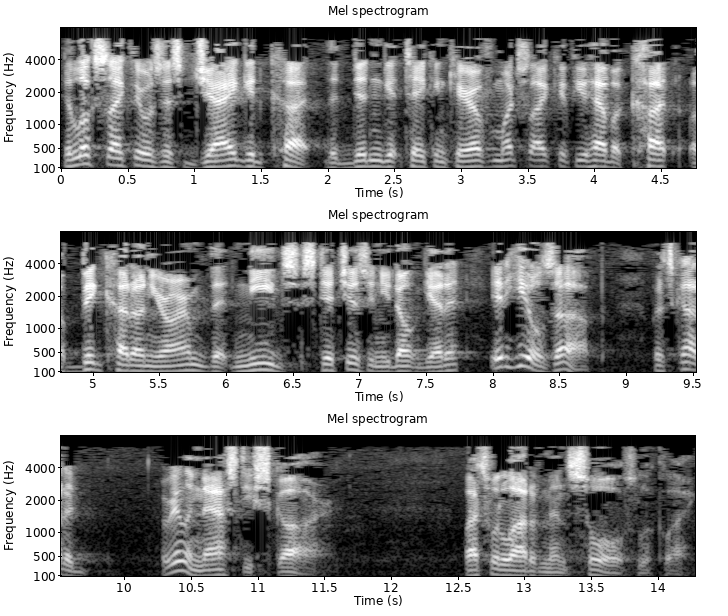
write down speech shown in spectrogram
It looks like there was this jagged cut that didn't get taken care of, much like if you have a cut, a big cut on your arm that needs stitches and you don't get it. It heals up, but it's got a really nasty scar. That's what a lot of men's souls look like.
